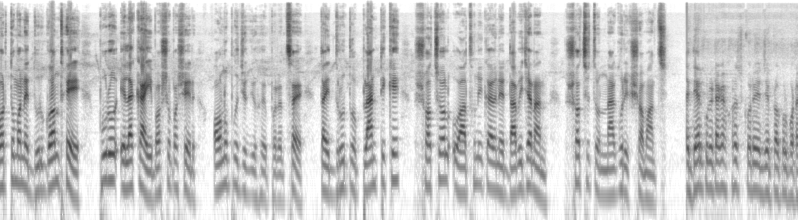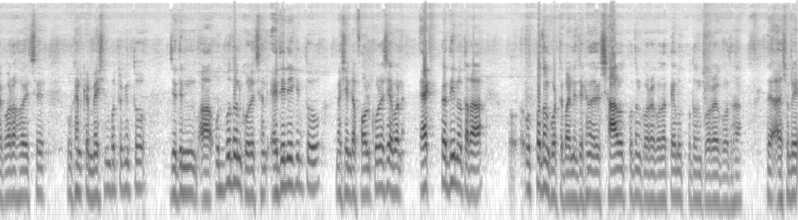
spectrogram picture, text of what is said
বর্তমানে দুর্গন্ধে পুরো এলাকায় বসবাসের অনুপযোগী হয়ে পড়েছে। তাই দ্রুত প্ল্যান্টটিকে সচল ও আধুনিকায়নের দাবি জানান সচেতন নাগরিক সমাজ। দেড় কোটি টাকা খরচ করে যে প্রকল্পটা করা হয়েছে, ওখানকার মেশিনপত্র কিন্তু যেদিন উদ্বোধন করেছেন, এদিনই কিন্তু মেশিনটা ফল করেছে এবং একটা দিনও তারা উৎপাদন করতে পারেনি, যেখানে সার উৎপাদন করার কথা, তেল উৎপাদন করার কথা। আসলে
